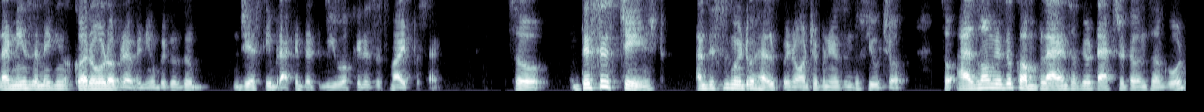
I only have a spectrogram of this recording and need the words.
that means they're making a crore of revenue because the GST bracket that we work in is at 5%. So this has changed and this is going to help in entrepreneurs in the future. So as long as your compliance of your tax returns are good,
